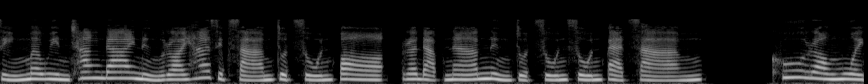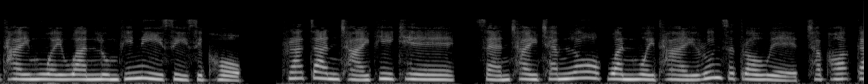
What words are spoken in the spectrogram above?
สิงห์มาวินช่างได้ 153.0 ปอ ระดับน้ำ 1.0083 คู่รองมวยไทยมวยวันลุมพินี 46 พระจันทร์ฉายพีเค แสนชัยแชมป์โลกวันมวยไทยรุ่นสโตรเวท เฉพาะก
